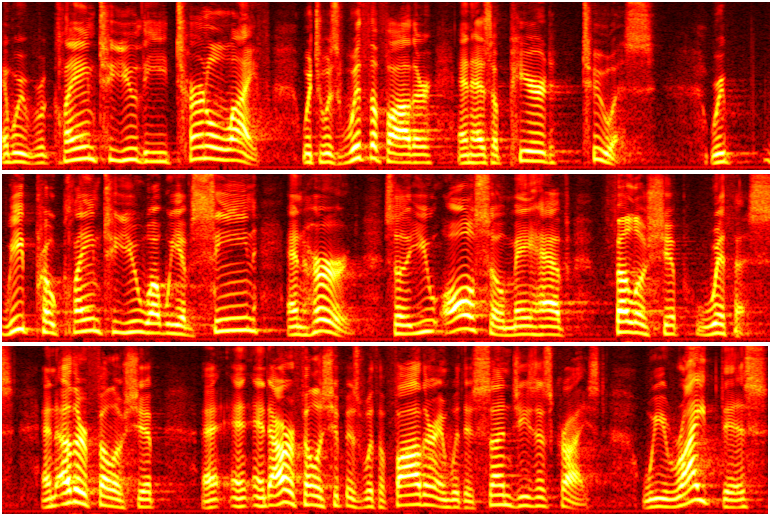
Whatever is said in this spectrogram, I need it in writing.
and we proclaim to you the eternal life, which was with the Father and has appeared to us. We, we proclaim to you what we have seen and heard so that you also may have fellowship with us. And other fellowship, and, and our fellowship is with the Father and with His Son, Jesus Christ. We write this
